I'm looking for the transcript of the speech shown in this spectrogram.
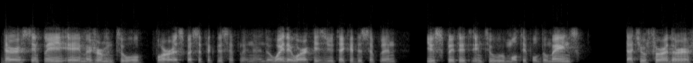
they're simply a measurement tool for a specific discipline. And the way they work is you take a discipline you split it into multiple domains that you further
